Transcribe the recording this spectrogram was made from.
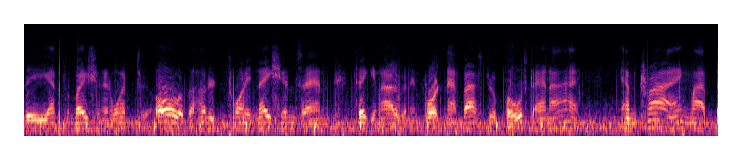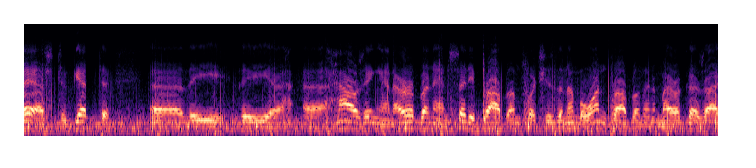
the information and went to all of the 120 nations and take him out of an important ambassador post. And I am trying my best to get the uh, the the uh, uh, housing and urban and city problems, which is the number one problem in America, as I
